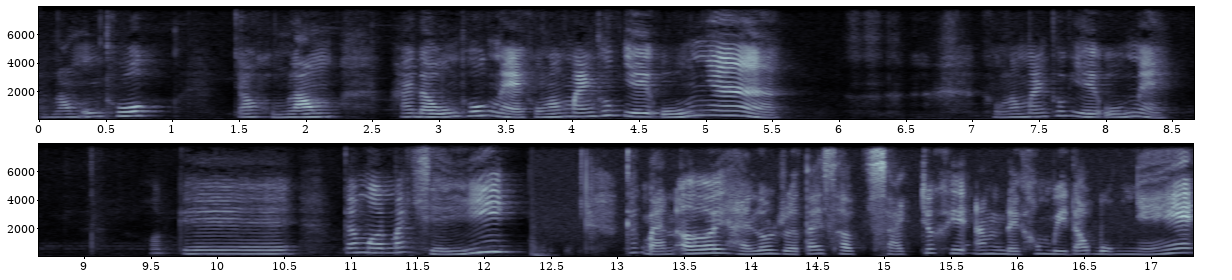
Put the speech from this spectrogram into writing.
khủng long uống thuốc. Cho khủng long hai đầu uống thuốc nè. Khủng long mang thuốc về uống nha. Khủng long mang thuốc về uống nè. Ok. Cảm ơn bác sĩ. Các bạn ơi, hãy luôn rửa tay sạch sạch trước khi ăn để không bị đau bụng nhé.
